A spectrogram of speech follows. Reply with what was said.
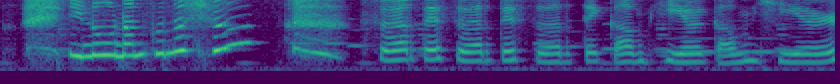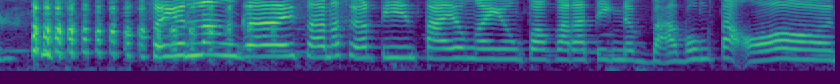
Inunan ko na siya. Swerte, swerte, swerte. Come here, come here. so, yun lang, guys. Sana swertihin tayo ngayong paparating na bagong taon.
